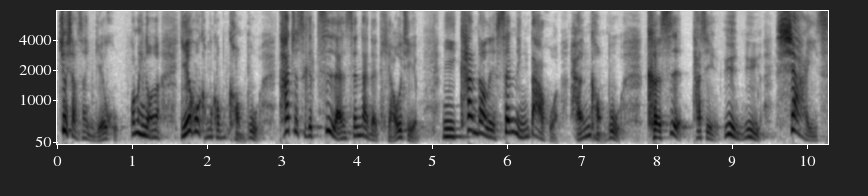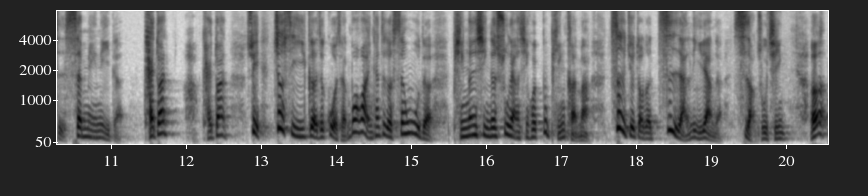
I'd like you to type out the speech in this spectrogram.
就像是野火，光明懂吗？野火恐不恐恐怖？它就是个自然生态的调节。你看到了森林大火很恐怖，可是它是孕育下一次生命力的开端啊，开端。所以这是一个这过程。包括你看这个生物的平衡性跟数量性会不平衡嘛？这就叫做自然力量的市场出清。而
